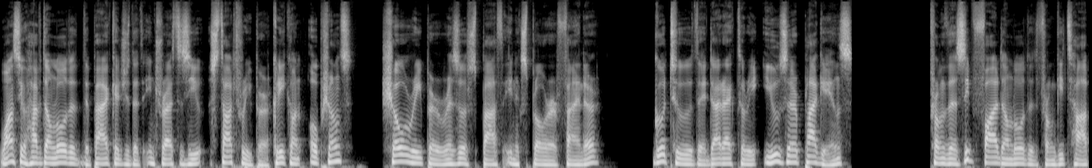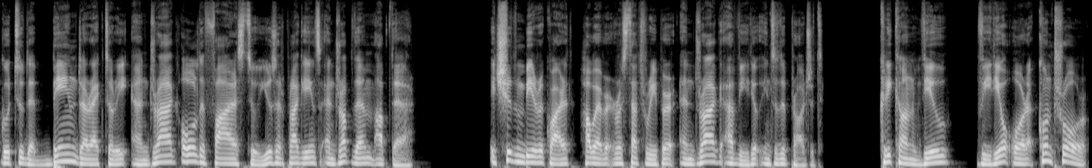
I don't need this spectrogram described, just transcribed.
Once you have downloaded the package that interests you, start Reaper. Click on Options, Show Reaper resource path in Explorer Finder, go to the directory User Plugins. From the zip file downloaded from GitHub, go to the bin directory and drag all the files to User Plugins and drop them up there. It shouldn't be required, however, restart Reaper and drag a video into the project. Click on View, Video or Control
